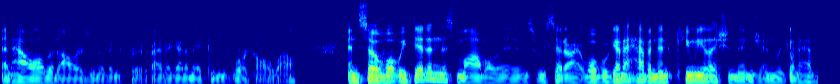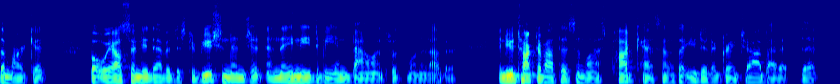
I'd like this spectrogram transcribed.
at how all the dollars are moving through, right? I got to make them work all well. And so what we did in this model is we said, all right, well, we're going to have an accumulation engine, we're going to have the market, but we also need to have a distribution engine, and they need to be in balance with one another. And you talked about this in the last podcast, and I thought you did a great job at it. That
